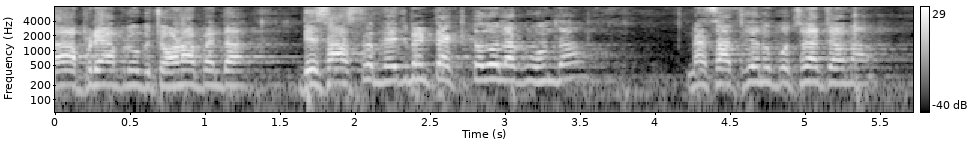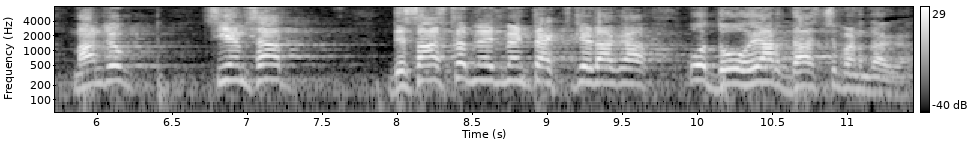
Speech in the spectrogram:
ਆਪਣੇ ਆਪ ਨੂੰ ਬਚਾਉਣਾ ਪੈਂਦਾ। ਡਿਸਾਸਟਰ ਮੈਨੇਜਮੈਂਟ ਐਕਟ ਕਦੋਂ ਲਾਗੂ ਹੁੰਦਾ? ਮੈਂ ਸਾਥੀਆਂ ਨੂੰ ਪੁੱਛਣਾ ਚਾਹੁੰਦਾ। ਮਾਨਯੋਗ ਸੀਐਮ ਸਾਹਿਬ ਡਿਸਾਸਟਰ ਮੈਨੇਜਮੈਂਟ ਐਕਟ ਜਿਹੜਾਗਾ ਉਹ 2010 ਚ ਬਣਦਾਗਾ।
